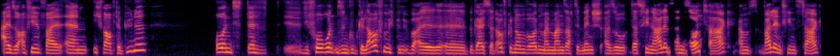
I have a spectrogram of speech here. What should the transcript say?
Also, auf jeden Fall, ähm, ich war auf der Bühne und der, die Vorrunden sind gut gelaufen. Ich bin überall äh, begeistert aufgenommen worden. Mein Mann sagte, Mensch, also das Finale ist am Sonntag, am Valentinstag.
